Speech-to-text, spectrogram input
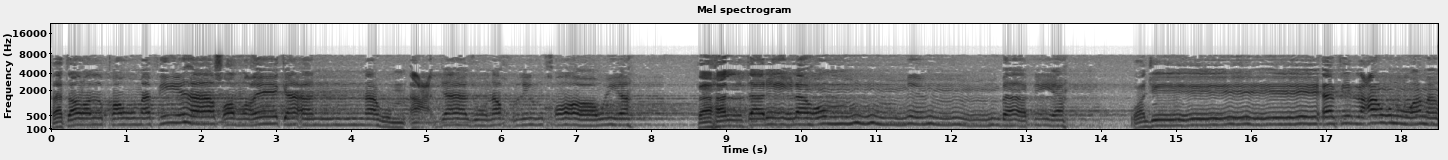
فترى القوم فيها صرعي كأنهم أعجاز نخل خاوية. فهل تري لهم من باقية؟ وجيء فرعون ومن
